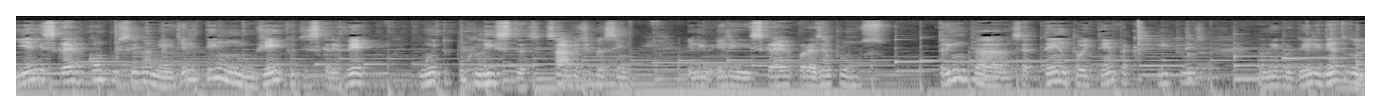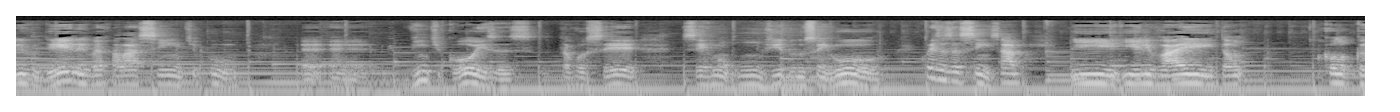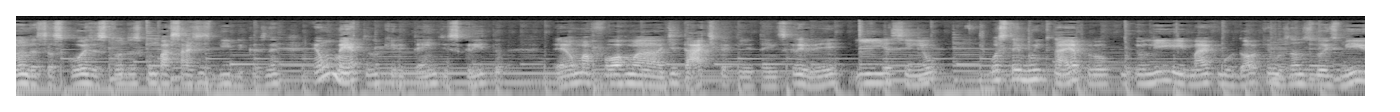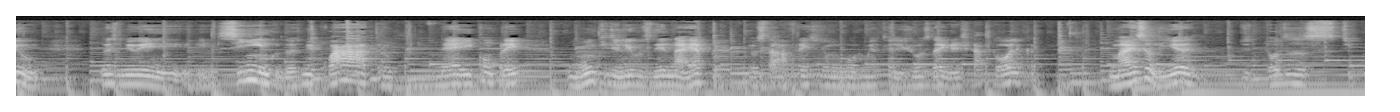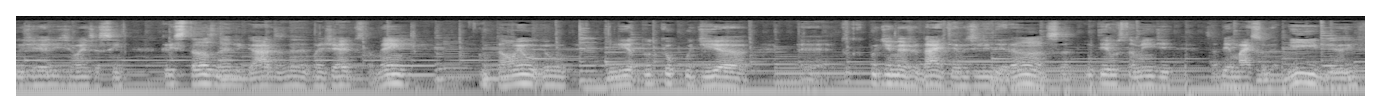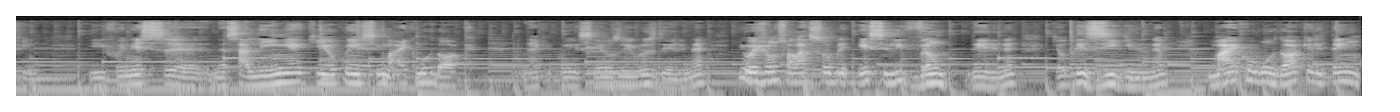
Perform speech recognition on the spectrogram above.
E ele escreve compulsivamente. Ele tem um jeito de escrever muito por listas, sabe? Tipo assim, ele, ele escreve, por exemplo, uns 30, 70, 80 capítulos no livro dele. Dentro do livro dele, ele vai falar assim, tipo, é, é, 20 coisas para você ser ungido do Senhor, coisas assim, sabe? E, e ele vai então colocando essas coisas todas com passagens bíblicas, né? É um método que ele tem de escrita, é uma forma didática que ele tem de escrever e assim eu gostei muito na época. Eu, eu li Michael Murdoch nos anos 2000, 2005, 2004, né? E comprei um monte de livros dele na época. Eu estava à frente de um movimento religioso da Igreja Católica, mas eu lia de todos os tipos de religiões assim, cristãs, né, né, evangélicos também. Então eu, eu lia tudo que eu podia, é, tudo que podia me ajudar em termos de liderança, em termos também de saber mais sobre a Bíblia, enfim. E foi nesse, nessa linha que eu conheci Mike Murdoch, né, que conheci os livros dele, né? E hoje vamos falar sobre esse livrão dele, né? Que é o Desígnio, né? Michael Murdoch, ele tem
